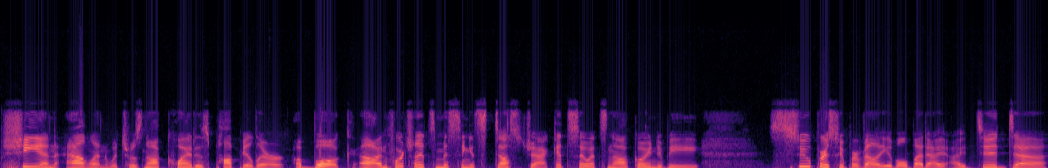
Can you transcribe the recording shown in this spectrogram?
She and Allan, which was not quite as popular a book. Uh, unfortunately, it's missing its dust jacket, so it's not going to be super super valuable but i, I did uh,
